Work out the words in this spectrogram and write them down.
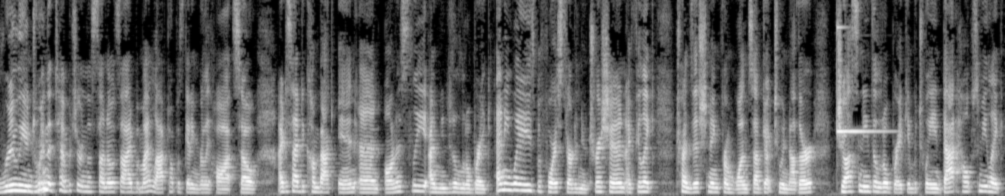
really enjoying the temperature and the sun outside, but my laptop was getting really hot, so I decided to come back in and honestly, I needed a little break anyways before I started nutrition. I feel like transitioning from one subject to another just needs a little break in between. That helps me like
